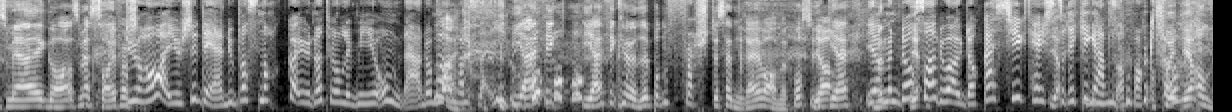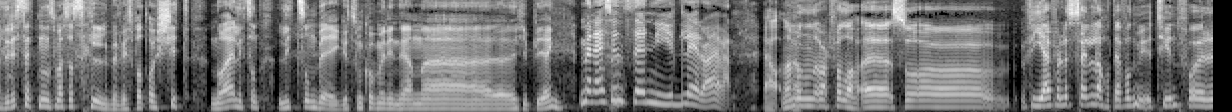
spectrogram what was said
som jeg, ga, som jeg sa i første Du har jo ikke det. Du bare snakker unaturlig mye om det. Da må Nei. man si jeg fikk, jeg fikk høre det på den første sendinga jeg var med på. Så Ja. jeg Ja, men da Ja. sa du òg 'dere er sykt høy strikkegenserfaktor'. Jeg har aldri sett noen som er så selvbevisst på at oi shit, nå er jeg litt sånn, litt sånn B-gutt som kommer inn i en uh, hippiegjeng. Men jeg syns det er nydelig, da, Even. Ja, nei, men i hvert fall da eh, Så For jeg føler selv da at jeg har fått mye tyn for,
